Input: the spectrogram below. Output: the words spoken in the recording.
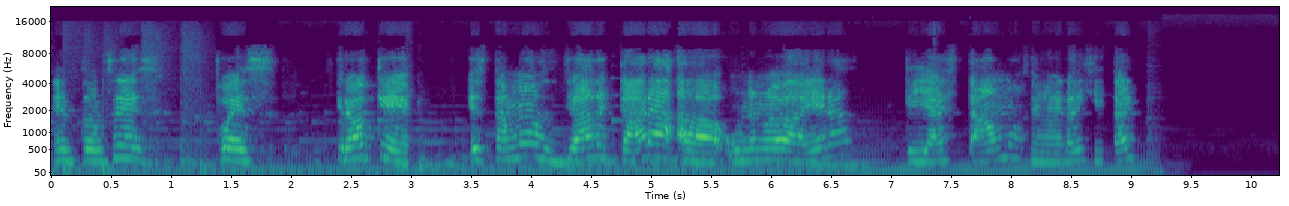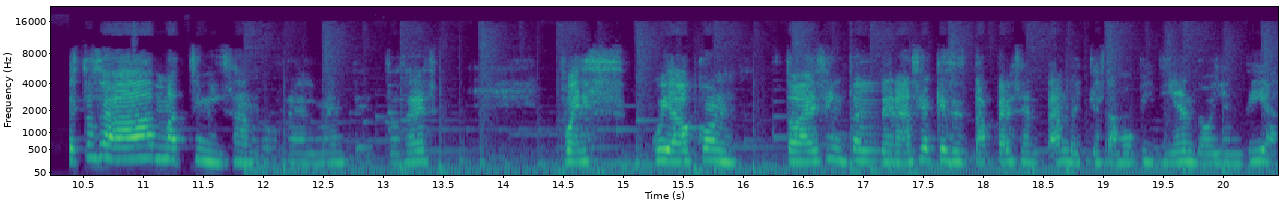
Entonces, pues creo que estamos ya de cara a una nueva era, que ya estamos en la era digital, esto se va maximizando realmente. Entonces, pues cuidado con toda esa intolerancia que se está presentando y que estamos viviendo hoy en día.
